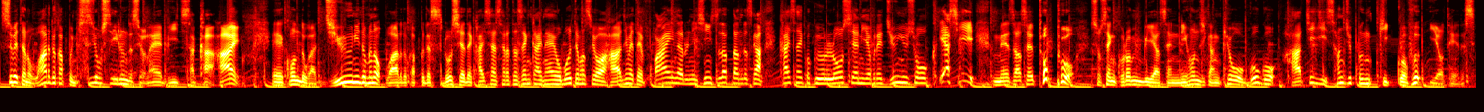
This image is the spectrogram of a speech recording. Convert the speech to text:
全てのワールドカップに出場しているんですよね。ビーチサッカーはい、えー、今度が12度目のワールドカップです。ロシアで開催された前回ね覚えてますよ。初めてファイナルに進出だったんですが開催国ロシアに敗れ準優勝悔しい。目指せトップを。初戦コロンビア戦日本時間今日午後8時30分キックオフ予定です。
